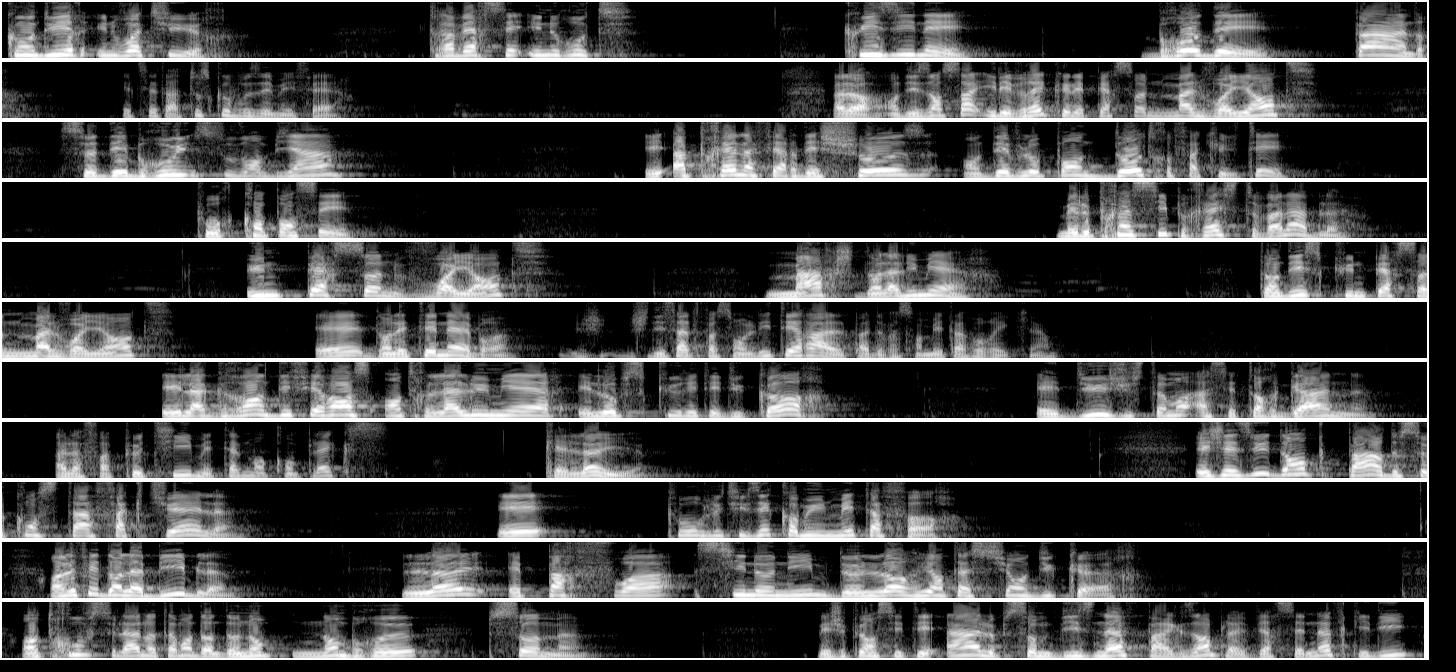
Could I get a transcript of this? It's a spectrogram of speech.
conduire une voiture, traverser une route, cuisiner, broder, peindre, etc. Tout ce que vous aimez faire. Alors, en disant ça, il est vrai que les personnes malvoyantes se débrouillent souvent bien et apprennent à faire des choses en développant d'autres facultés pour compenser. Mais le principe reste valable. Une personne voyante marche dans la lumière, tandis qu'une personne malvoyante est dans les ténèbres. Je dis ça de façon littérale, pas de façon métaphorique. Hein. Et la grande différence entre la lumière et l'obscurité du corps est due justement à cet organe à la fois petit mais tellement complexe qu'est l'œil. Et Jésus donc part de ce constat factuel et pour l'utiliser comme une métaphore. En effet, dans la Bible, l'œil est parfois synonyme de l'orientation du cœur. On trouve cela notamment dans de nombreux psaumes. Mais je peux en citer un, le psaume 19 par exemple, verset 9 qui dit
